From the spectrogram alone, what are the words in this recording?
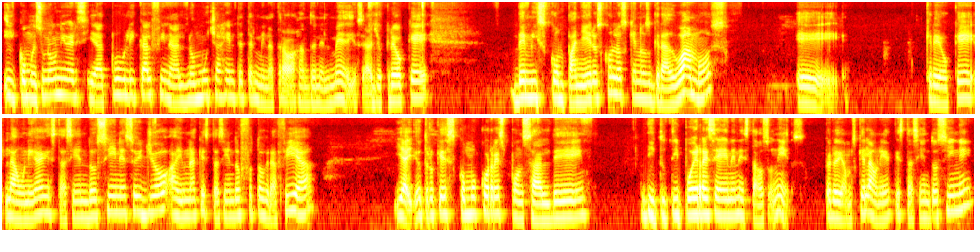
y como es una universidad pública, al final no mucha gente termina trabajando en el medio. O sea, yo creo que de mis compañeros con los que nos graduamos, eh, creo que la única que está haciendo cine soy yo, hay una que está haciendo fotografía y hay otro que es como corresponsal de, de tu tipo RCN en Estados Unidos. Pero digamos que la única que está haciendo cine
